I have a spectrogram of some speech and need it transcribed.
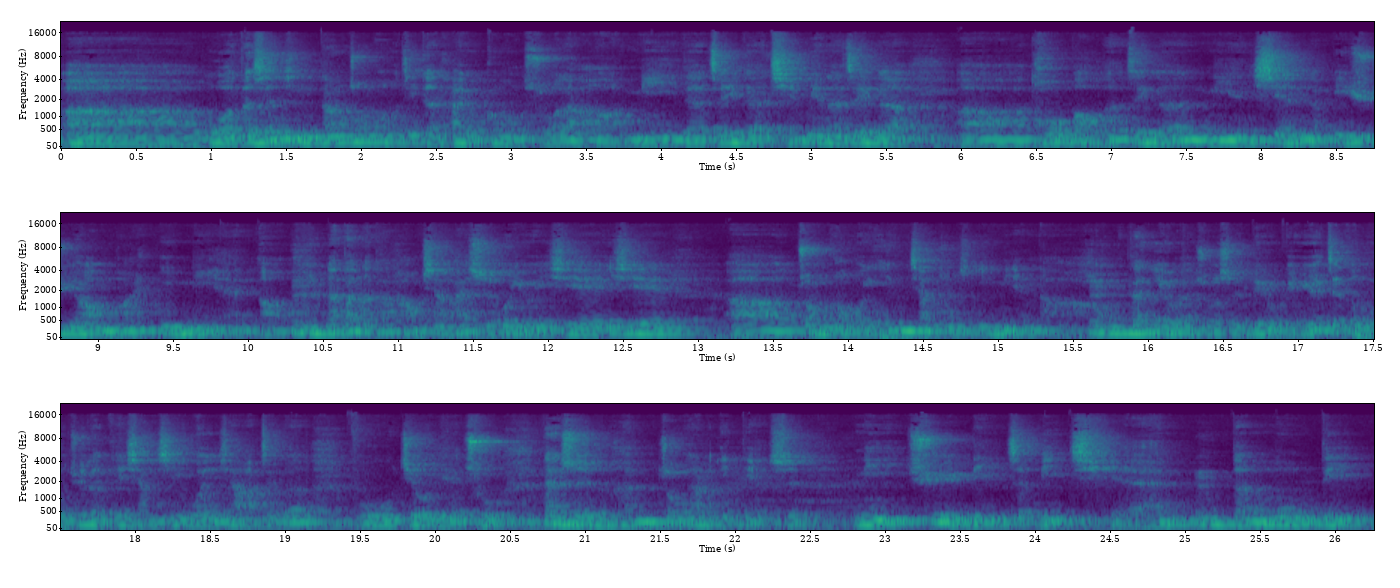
呃，我的申请当中呢，我记得他有跟我说了哦，你的这个前面的这个呃投保的这个年限，那必须要满一年啊。嗯、那当然，他好像还是会有一些一些呃状况，我印象中是一年呐、啊，嗯、但也有人说是六个月，这个我觉得可以详细问一下这个服务就业处。但是很重要的一点是，你去领这笔钱的目的。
